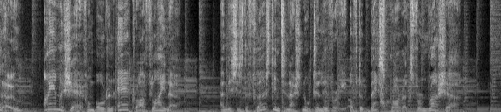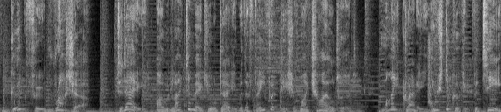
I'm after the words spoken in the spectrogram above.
Hello, I am a chef on board an aircraft liner, and this is the first international delivery of the best products from Russia. Good Food Russia. Today, I would like to make your day with a favourite dish of my childhood. My granny used to cook it for tea.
